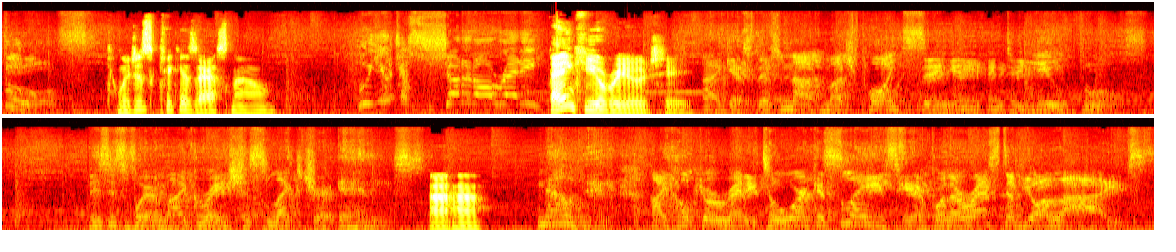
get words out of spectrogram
fools. Can we just kick his ass now? Thank you, Ryuji. I guess there's not much point saying anything to you fools. This is where my gracious lecture ends. Uh-huh. Now then, I hope you're ready to work as slaves here for the rest of your lives.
